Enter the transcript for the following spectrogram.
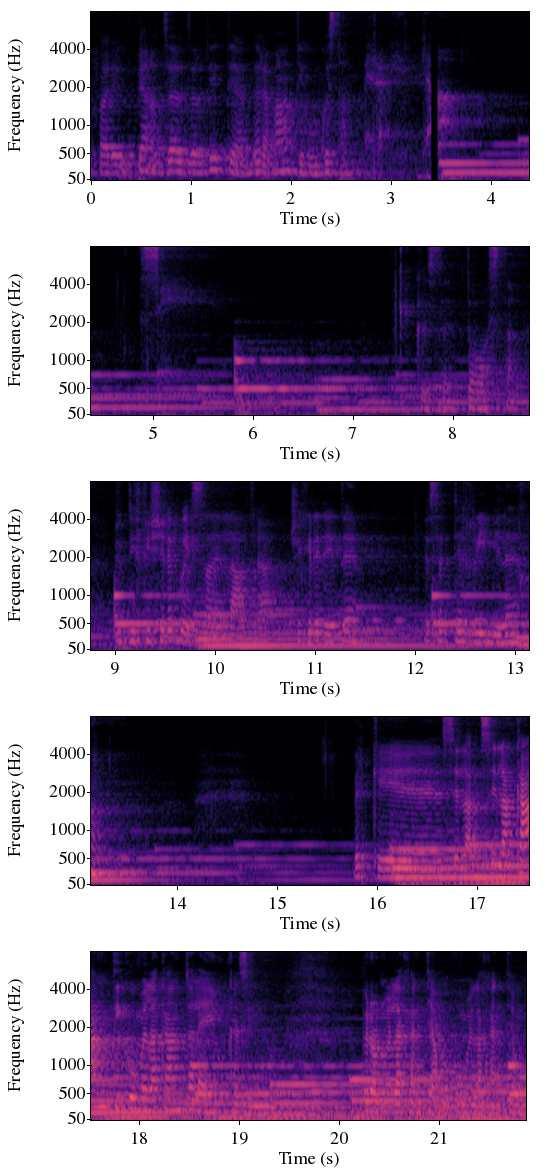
fare il piano 007 e andare avanti con questa meraviglia. Sì. Questa è tosta. Più difficile questa dell'altra, ci credete? Questa è terribile. Perché se la, se la canti come la canta lei è un casino. Però noi la cantiamo come la cantiamo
